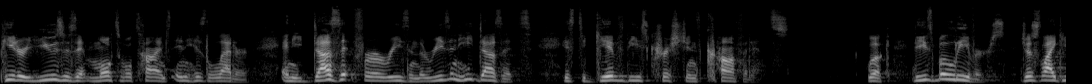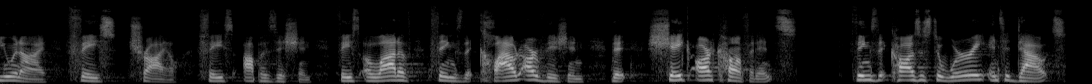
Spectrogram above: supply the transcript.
Peter uses it multiple times in his letter, and he does it for a reason. The reason he does it is to give these Christians confidence. Look, these believers, just like you and I, face trial, face opposition, face a lot of things that cloud our vision, that shake our confidence, things that cause us to worry and to doubt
